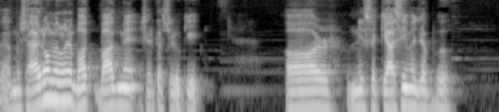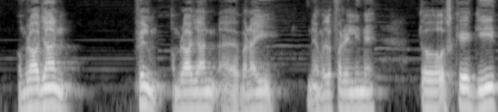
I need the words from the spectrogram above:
मुशायरों में उन्होंने बहुत बाद में शिरकत शुरू की। और उन्नीस सौ इक्यासी में जब उमराव जान फ़िल्म उमराव जान बनाई, ने, मुजफ्फ़र अली ने। तो उसके गीत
